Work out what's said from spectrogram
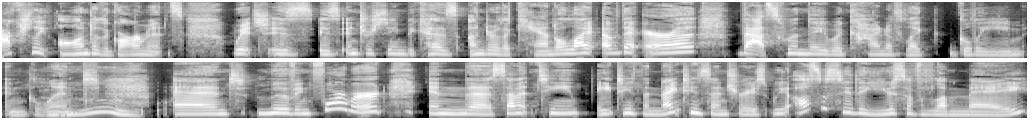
actually onto the garments, which is is interesting because under the candlelight of the era, that's when they would kind of like gleam and glint. Ooh. And moving forward in the 17th, 18th, and 19th centuries, we also see the use of lamé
